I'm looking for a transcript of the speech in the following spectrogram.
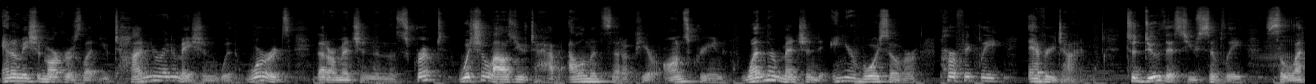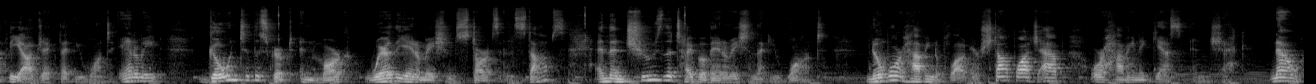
Animation markers let you time your animation with words that are mentioned in the script, which allows you to have elements that appear on screen when they're mentioned in your voiceover perfectly every time. To do this, you simply select the object that you want to animate, go into the script and mark where the animation starts and stops, and then choose the type of animation that you want. No more having to pull out your stopwatch app or having to guess and check. Now,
